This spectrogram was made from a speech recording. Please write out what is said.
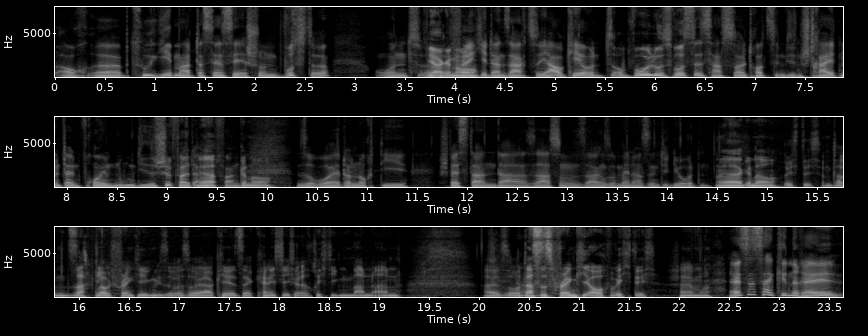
auch äh, zugegeben hat, dass er es ja schon wusste. Und äh, Ja, genau. Frankie dann sagt so, ja, okay, und obwohl du es wusstest, hast du halt trotzdem diesen Streit mit deinen Freunden um dieses Schiff halt angefangen. Ja, genau. So, wo er dann noch die Schwestern da saßen und sagen so, Männer sind Idioten. Ja, genau, richtig. Und dann sagt, glaube ich, Frankie irgendwie sowas so, ja, okay, jetzt erkenne ich dich als richtigen Mann an. Also, Ja. das ist Frankie auch wichtig, scheinbar. Es ist halt generell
